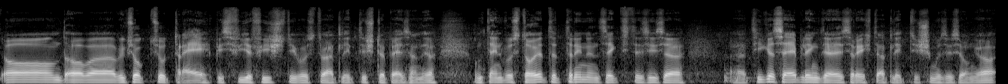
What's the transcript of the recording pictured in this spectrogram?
Und, aber wie gesagt, so drei bis vier Fische, die was da athletisch dabei sind. Ja. Und dann, was da, da drinnen sagt, das ist ein, ein Tigersaibling, der ist recht athletisch, muss ich sagen. Ja.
